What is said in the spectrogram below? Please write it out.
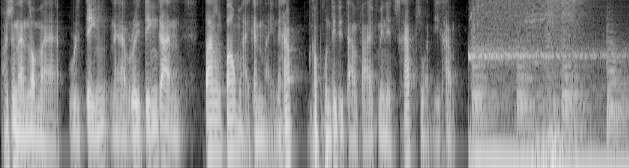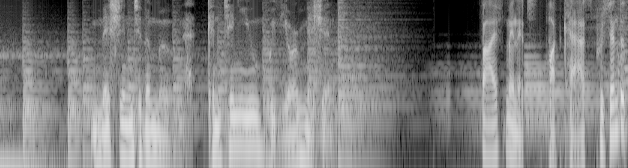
เพราะฉะนั้นเรามา rethink นะครับ rethink การตั้งเป้าหมายกันใหม่นะครับ ขอบคุณที่ติดตาม 5 minutes ครับ สวัสดีครับ Mission to the Moon Continue with your mission 5 minutes podcast presented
